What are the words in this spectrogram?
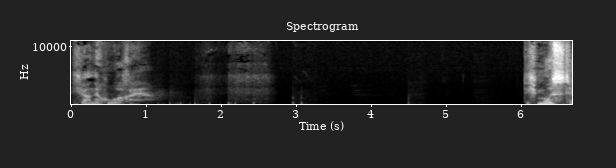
Ich war eine Hure. Ich musste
